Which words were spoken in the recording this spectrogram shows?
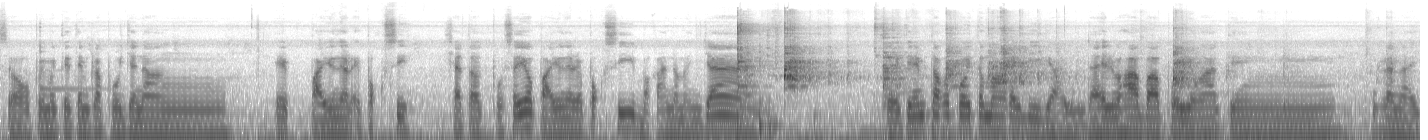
So ako po yung magtitempla po dyan ng eh, Pioneer Epoxy. Shoutout po sa iyo Pioneer Epoxy. Baka naman dyan. So, itinempla ko po ito mga kaibigan dahil mahaba po yung ating granite.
